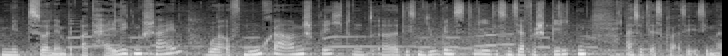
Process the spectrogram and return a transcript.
mit so einem Art Heiligenschein, wo er auf Mucha anspricht und äh, diesen Jugendstil, diesen sehr verspielten, also das quasi ist immer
